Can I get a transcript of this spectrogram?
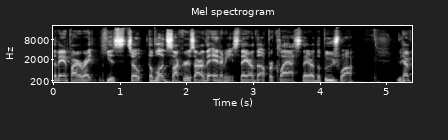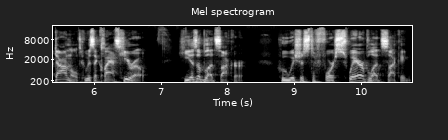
the vampire, right? He is so the bloodsuckers are the enemies. They are the upper class. They are the bourgeois. You have Donald, who is a class hero. He is a bloodsucker who wishes to forswear bloodsucking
